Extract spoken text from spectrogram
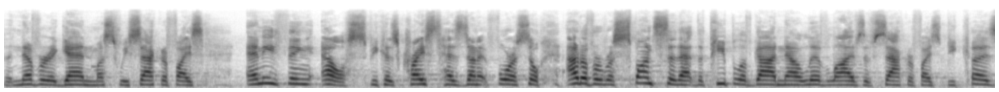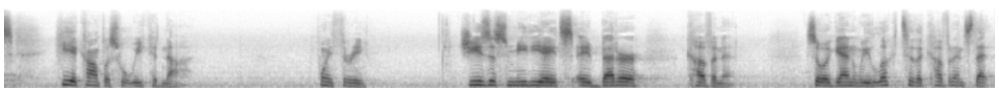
That never again must we sacrifice anything else because Christ has done it for us. So, out of a response to that, the people of God now live lives of sacrifice because he accomplished what we could not. Point three Jesus mediates a better covenant. So, again, we look to the covenants that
